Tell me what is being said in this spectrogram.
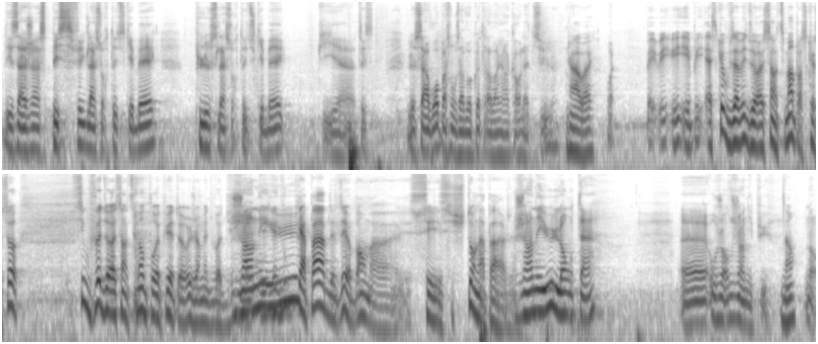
des agents spécifiques de la Sûreté du Québec, plus la Sûreté du Québec. Puis, euh, tu sais, le savoir, parce que nos avocats travaillent encore là-dessus. là. Ah ouais? Ouais. Et, et- est-ce que vous avez du ressentiment? Parce que ça, si vous faites du ressentiment, vous ne pourrez plus être heureux jamais de votre vie. J'en ai eu- capable de dire, bon, ben, c'est, je tourne la page. J'en ai eu longtemps. Euh, Aujourd'hui, j'en ai plus. Non? Non.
